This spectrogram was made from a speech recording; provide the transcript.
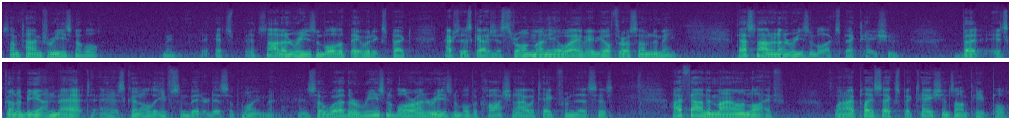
Sometimes reasonable. I mean, it's, it's not unreasonable that they would expect, gosh, this guy's just throwing money away. Maybe he'll throw some to me. That's not an unreasonable expectation but it's going to be unmet and it's going to leave some bitter disappointment. And so, whether reasonable or unreasonable, the caution I would take from this is I found in my own life when I place expectations on people,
